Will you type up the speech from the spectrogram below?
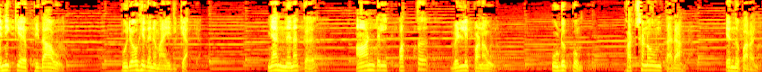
എനിക്ക് പിതാവും പുരോഹിതനുമായിരിക്കാം. ഞാൻ നിനക്ക് ആണ്ടിൽ പത്ത് വെള്ളിപ്പണവും ഉടുപ്പും ഭക്ഷണവും തരാം എന്ന് പറഞ്ഞു.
